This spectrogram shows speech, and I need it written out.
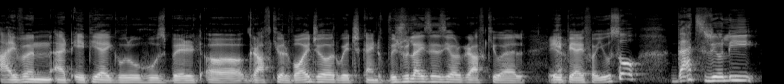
Ivan at API Guru who's built a GraphQL Voyager, which kind of visualizes your GraphQL Yeah. API for you. So that's really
